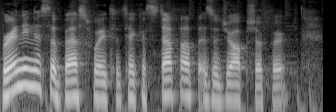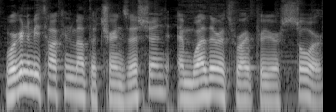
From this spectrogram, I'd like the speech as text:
Branding is the best way to take a step up as a dropshipper. We're going to be talking about the transition and whether it's right for your store.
